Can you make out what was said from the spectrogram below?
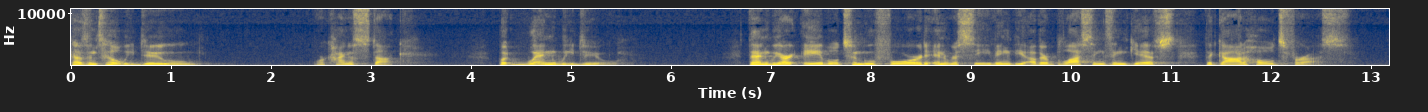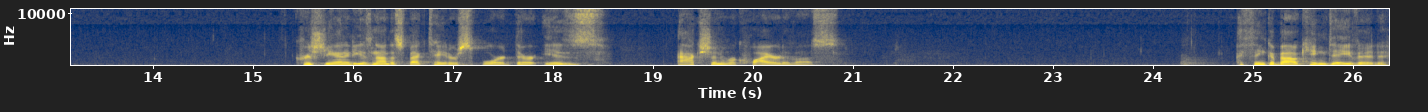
Because until we do, we're kind of stuck. But when we do, then we are able to move forward in receiving the other blessings and gifts that God holds for us. Christianity is not a spectator sport. There is action required of us. I think about King David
